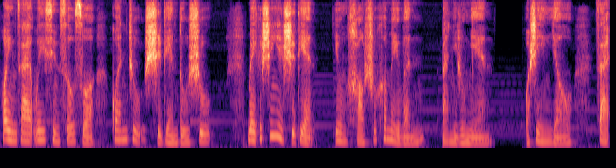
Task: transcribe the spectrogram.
欢迎在微信搜索关注“十点读书”，每个深夜十点，用好书和美文伴你入眠。我是影游，在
